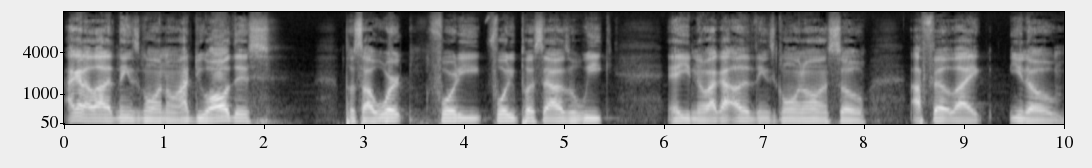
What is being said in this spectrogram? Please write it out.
I got a lot of things going on. I do all this, plus I work 40, 40 plus hours a week, and you know I got other things going on. So I felt like you know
